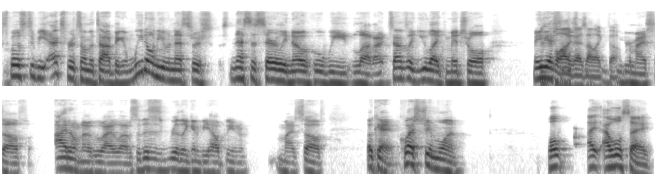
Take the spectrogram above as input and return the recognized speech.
supposed to be experts on the topic, and we don't even necessarily know who we love. It sounds like you like Mitchell. Maybe There's I a lot of guys I like though. For myself, I don't know who I love, so this is really going to be helping myself. Okay, question one. Well, I, I will say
